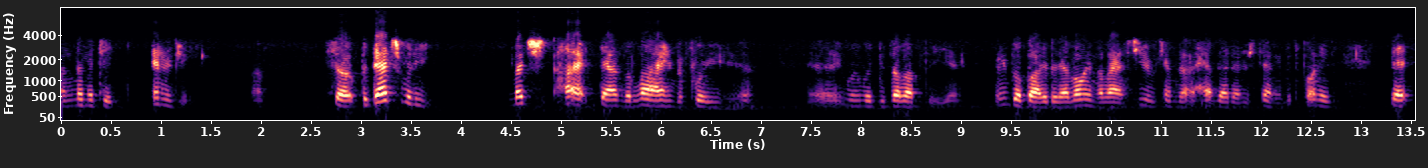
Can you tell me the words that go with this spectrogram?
unlimited energy. Um, so, but that's really much high down the line before you, uh, uh, when we develop the uh, rainbow body, but I've only in the last year come to have that understanding. But the point is that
